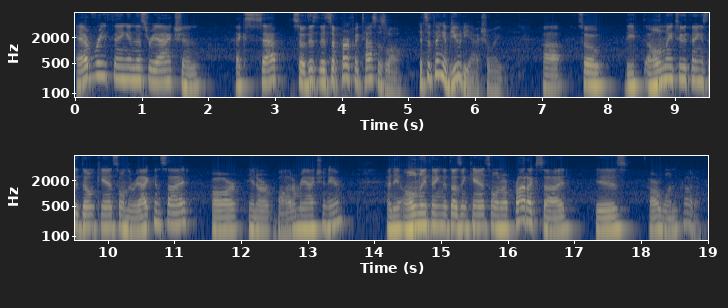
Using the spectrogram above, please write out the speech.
everything in this reaction except, so this, is a perfect Hess's law. It's a thing of beauty, actually. Uh, so the only two things that don't cancel on the reactant side are in our bottom reaction here. And the only thing that doesn't cancel on our product side is our one product.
